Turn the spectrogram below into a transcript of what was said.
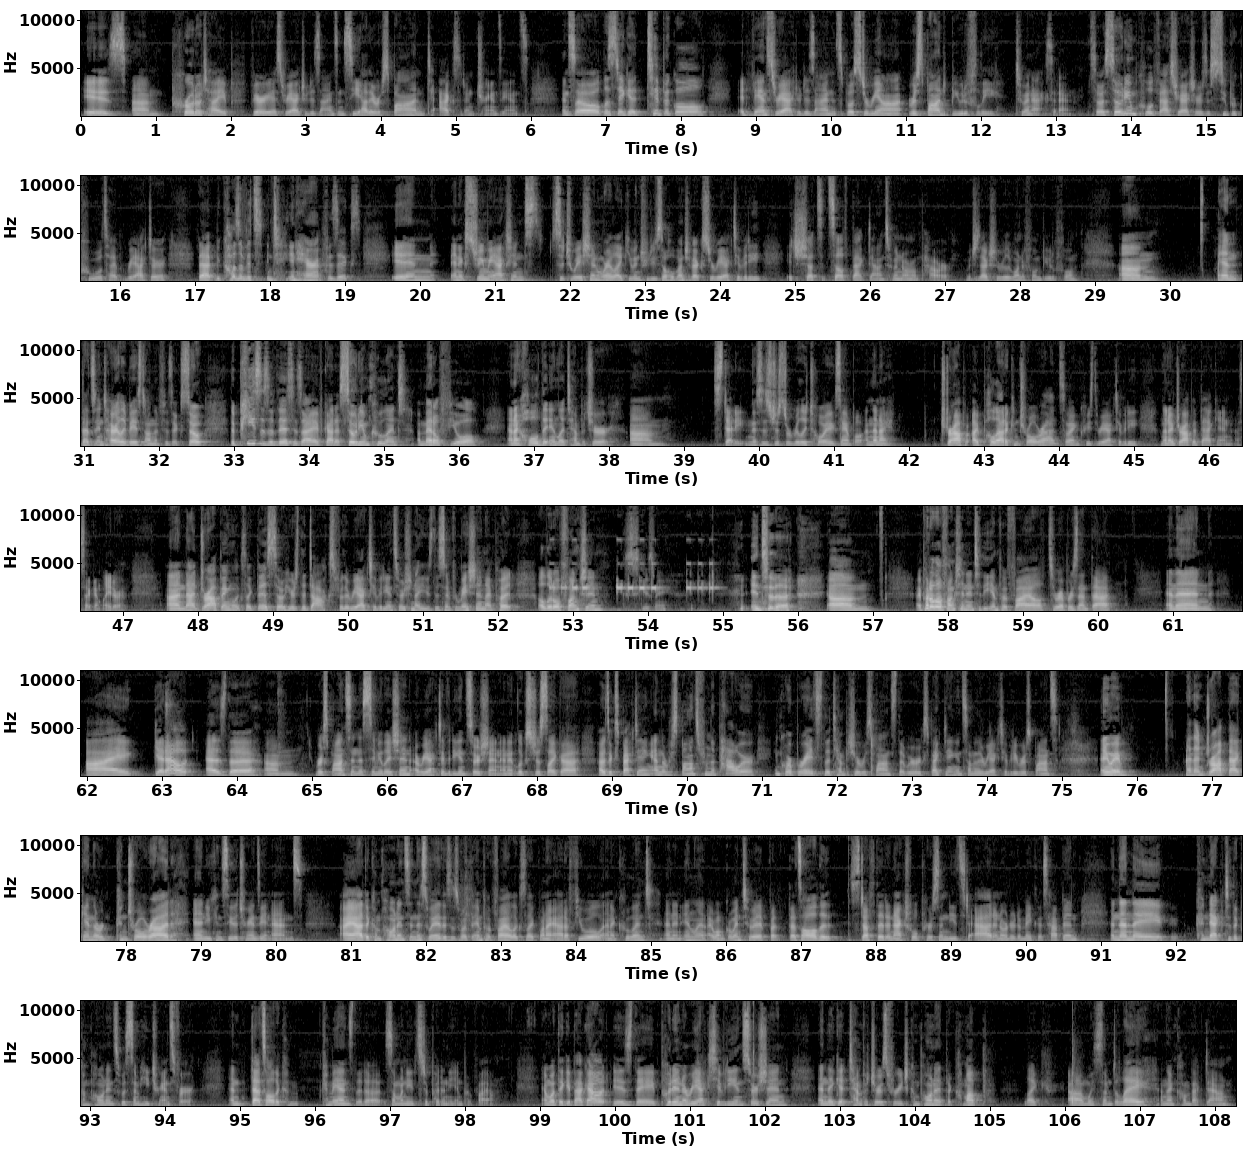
is um, prototype various reactor designs and see how they respond to accident transients. And so let's take a typical advanced reactor design that's supposed to re respond beautifully to an accident. So a sodium-cooled fast reactor is a super cool type of reactor that because of its in inherent physics, in an extreme reaction situation where like you introduce a whole bunch of extra reactivity, it shuts itself back down to a normal power, which is actually really wonderful and beautiful. Um, and that's entirely based on the physics. So the pieces of this is I've got a sodium coolant, a metal fuel, and I hold the inlet temperature um, steady. And this is just a really toy example. And then I drop, I pull out a control rod, so I increase the reactivity, and then I drop it back in a second later. And that dropping looks like this. So here's the docs for the reactivity insertion. I use this information. I put a little function, excuse me, into the, um, I put a little function into the input file to represent that. And then I get out as the um, response in this simulation a reactivity insertion. And it looks just like a, I was expecting. And the response from the power incorporates the temperature response that we were expecting and some of the reactivity response. Anyway, I then drop back in the control rod, and you can see the transient ends. I add the components in this way. This is what the input file looks like when I add a fuel and a coolant and an inlet. I won't go into it, but that's all the stuff that an actual person needs to add in order to make this happen. And then they connect to the components with some heat transfer. And that's all the com commands that uh, someone needs to put in the input file. And what they get back out is they put in a reactivity insertion, and they get temperatures for each component that come up, like um, with some delay, and then come back down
